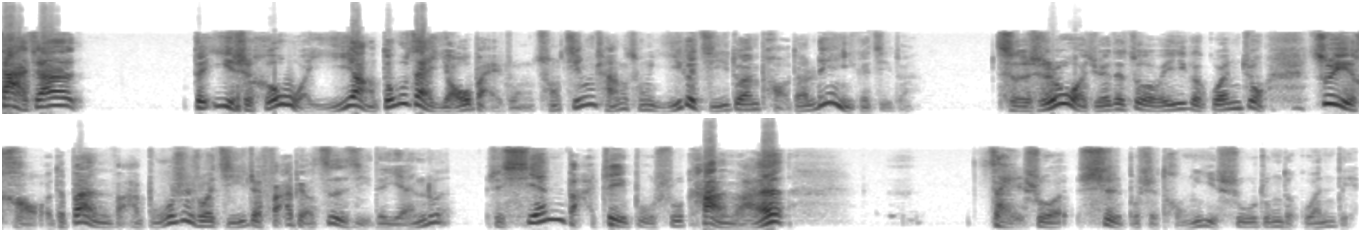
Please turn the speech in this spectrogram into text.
大家的意识和我一样，都在摇摆中，从经常从一个极端跑到另一个极端。此时，我觉得作为一个观众，最好的办法不是说急着发表自己的言论，是先把这部书看完，再说是不是同意书中的观点。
